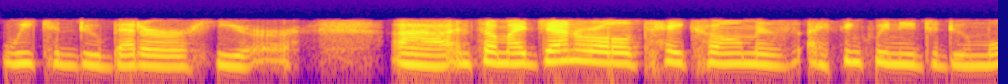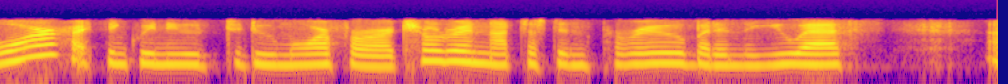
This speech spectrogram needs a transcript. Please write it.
we can do better here. Uh, and so my general take home is i think we need to do more. I think we need to do more for our children not just in peru but in the us uh,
